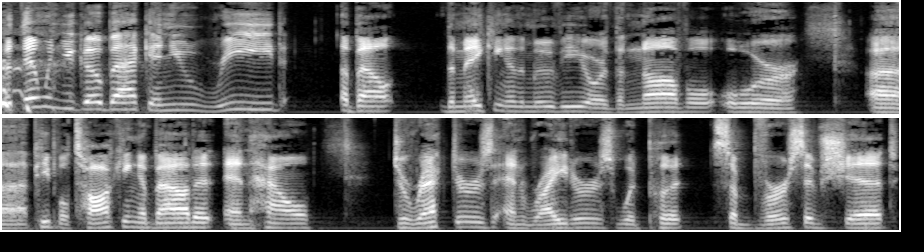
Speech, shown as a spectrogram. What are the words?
But then when you go back and you read about the making of the movie or the novel or uh, people talking about it and how directors and writers would put subversive shit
